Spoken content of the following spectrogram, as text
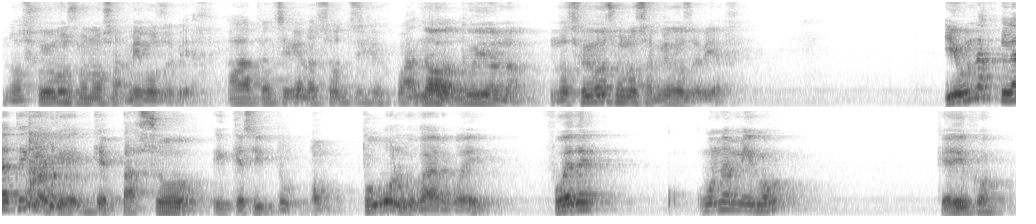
nos fuimos unos amigos de viaje. Ah, pensé que nosotros, dije, ¿cuándo? No, tú y yo no. Nos fuimos unos amigos de viaje. Y una plática que, que pasó y que sí tu- tuvo lugar, güey, fue de un amigo que dijo,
